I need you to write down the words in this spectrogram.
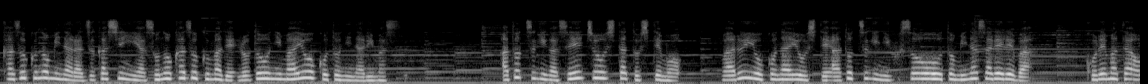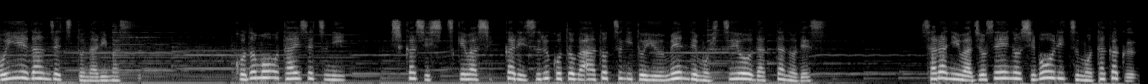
家族のみならず家臣やその家族まで路頭に迷うことになります。後継ぎが成長したとしても、悪い行いをして後継ぎに不相応とみなされれば、これまたお家断絶となります。子供を大切に、しかししつけはしっかりすることが後継ぎという面でも必要だったのです。さらには女性の死亡率も高く、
